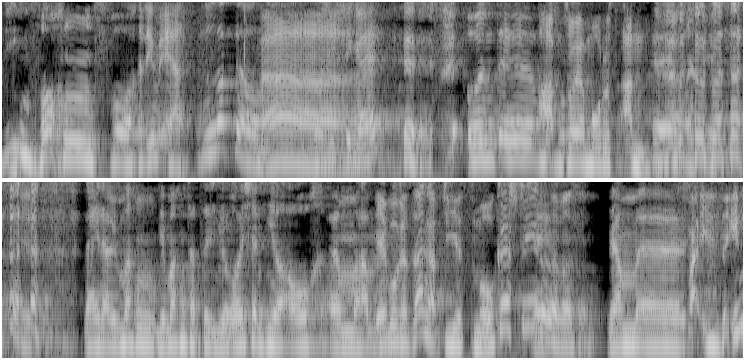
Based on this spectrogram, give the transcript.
sieben Wochen vor dem ersten Lockdown. Ah. War richtig geil. Und äh, machen- Abenteuermodus an. ja, okay. Nein, nein, wir machen, wir machen tatsächlich, wir räuchern hier auch, ähm, haben, Ja, ich wollte gerade sagen, habt ihr hier Smoker stehen oder was? wir haben äh, in, in,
